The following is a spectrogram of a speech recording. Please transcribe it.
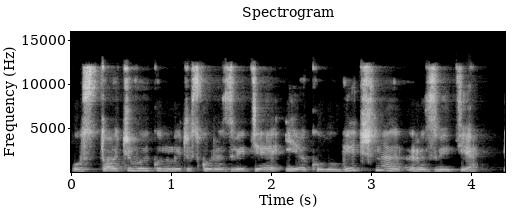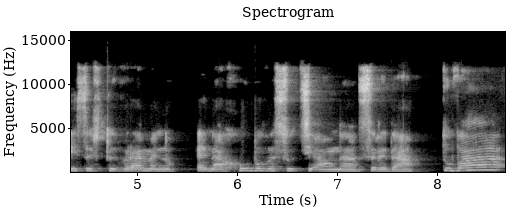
устойчиво економическо развитие и екологична развитие и също времено една хубава социална среда. Това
